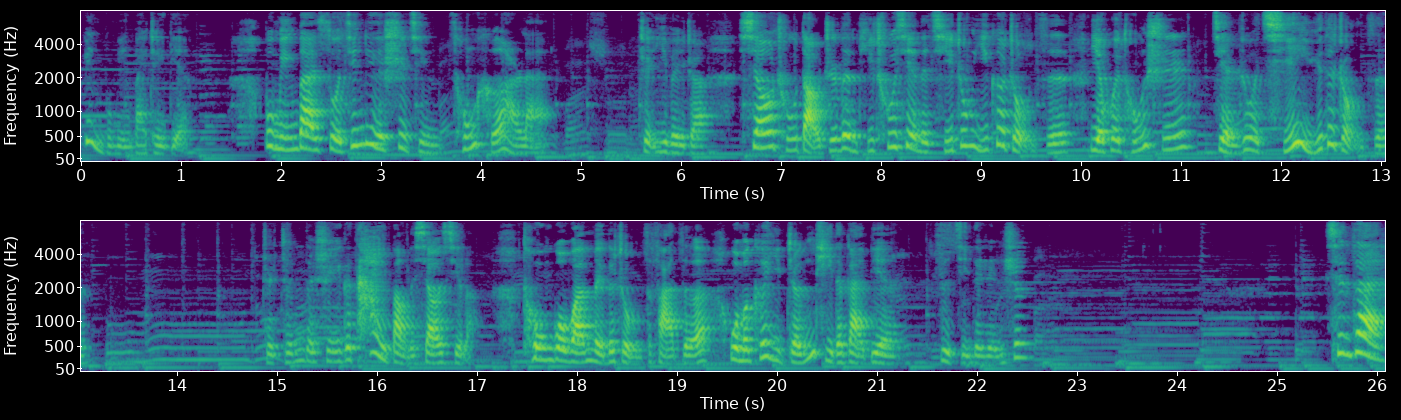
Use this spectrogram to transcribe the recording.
并不明白这一点，不明白所经历的事情从何而来。这意味着，消除导致问题出现的其中一个种子，也会同时减弱其余的种子。这真的是一个太棒的消息了！通过完美的种子法则，我们可以整体的改变自己的人生。现在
